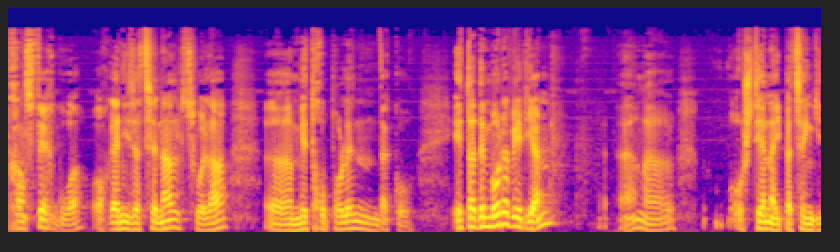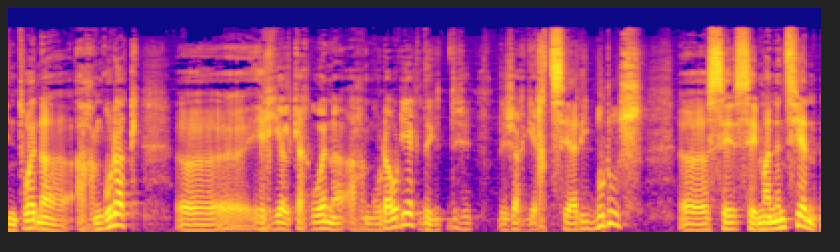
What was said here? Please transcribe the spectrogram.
transfergoa organizatzen zuela uh, metropolen dako. Eta denbora berian, uh, ostean aipatzen gintuen uh, arrangurak, uh, erri elkargoen arrangura horiek, de, de, de buruz, uh, ze, ze manentzien.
